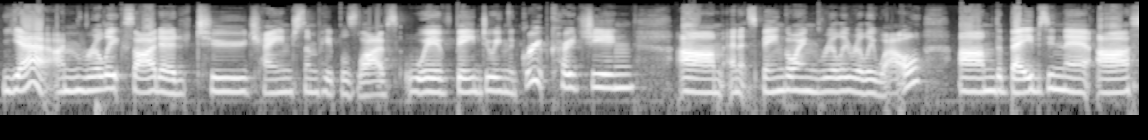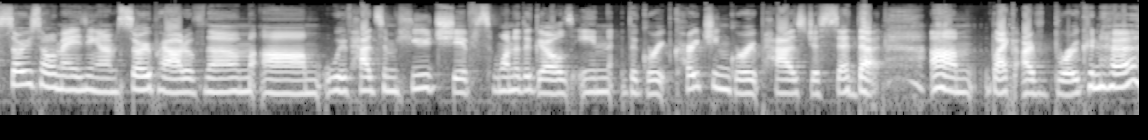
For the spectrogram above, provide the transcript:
yeah, I'm really excited to change some people's lives. We've been doing the group coaching um, and it's been going really, really well. Um, the babes in there are so, so amazing and I'm so proud of them. Um, we've had some huge shifts. One of the girls in the group coaching group has just said that, um, like, I've broken her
